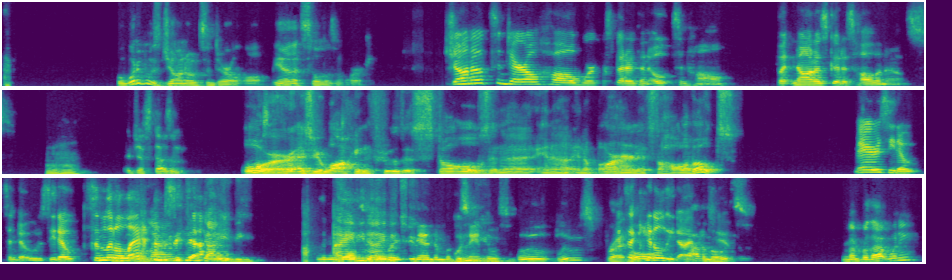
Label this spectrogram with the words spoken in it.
But what if it was John Oates and Daryl Hall? Yeah, that still doesn't work. John Oates and Daryl Hall works better than Oates and Hall, but not as good as Hall and Oates. Mm-hmm. It just doesn't. Or as you're walking through the stalls in a in a in a barn, it's the Hall of Oats. Mares eat oats and does eat oats and little lambs eat Ivy. There's Ivy, Ivy tandem with the St. Louis Blue, Blues. Brett It's a Hull, Kiddly Divey, too. Remember that, Winnie?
